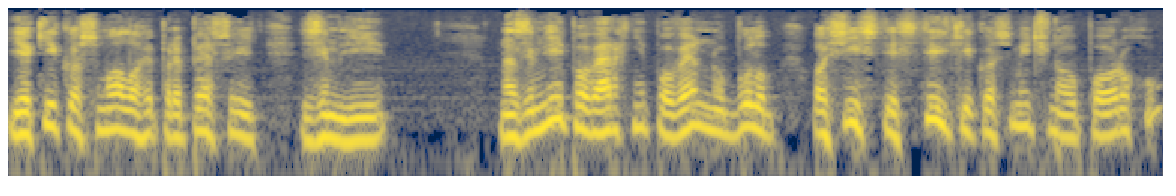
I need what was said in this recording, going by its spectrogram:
які космологи приписують Землі, на земній поверхні повинно було б осісти стільки космічного пороху,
